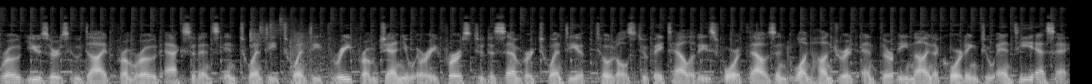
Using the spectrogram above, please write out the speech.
Road users who died from road accidents in 2023 from January 1 to December 20 totals to fatalities 4,139 according to NTSA.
